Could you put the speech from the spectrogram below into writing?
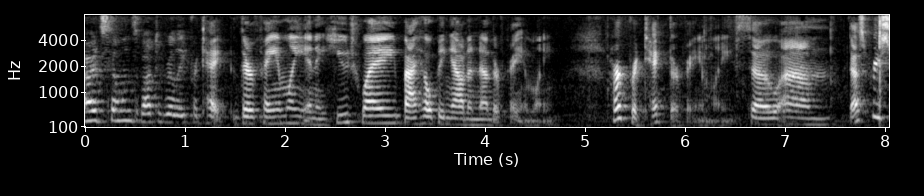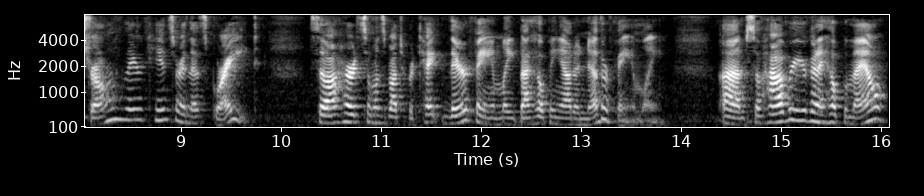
All right, someone's about to really protect their family in a huge way by helping out another family. Or protect their family. So um, that's pretty strong there, Cancer, and that's great. So I heard someone's about to protect their family by helping out another family. Um, so however you're going to help them out,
